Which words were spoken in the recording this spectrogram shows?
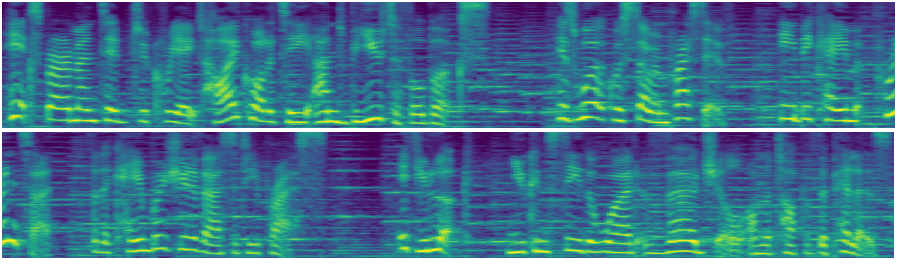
He experimented to create high quality and beautiful books. His work was so impressive, he became printer for the Cambridge University Press. If you look, you can see the word Virgil on the top of the pillars.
